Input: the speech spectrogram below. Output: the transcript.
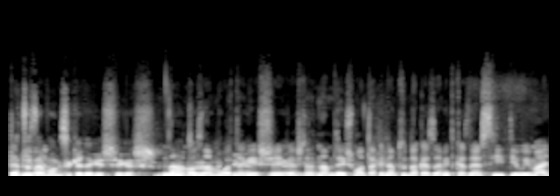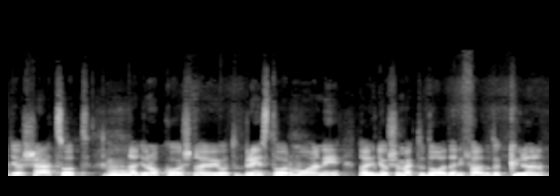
Tehát hát nyilván... ez nem hangzik egy egészséges Nem, az nem volt igen, egészséges, igen, tehát igen. nem, de is mondták, hogy nem tudnak ezzel mit kezdeni, a CTO imádja a srácot, uh-huh. nagyon okos, nagyon jól tud brainstormolni, nagyon gyorsan meg tud oldani feladatok, külön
